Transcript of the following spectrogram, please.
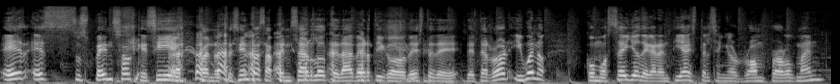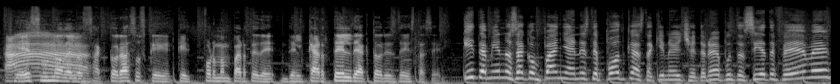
Es, es suspenso que sí, cuando te sientas a pensarlo te da vértigo de este de, de terror. Y bueno, como sello de garantía está el señor Ron Perlman, que Ah. es uno de los actorazos que, que forman parte de- del cartel de actores de esta serie. Y también nos acompaña en este podcast aquí en 89.7 FM.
